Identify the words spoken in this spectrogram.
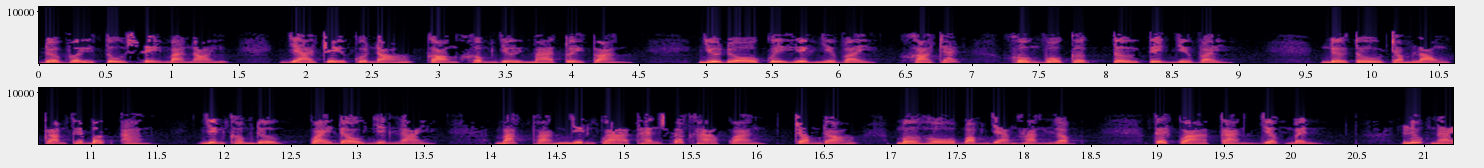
đối với tu sĩ mà nói, giá trị của nó còn không dưới mà tùy toạn. Nhiều đồ quý hiếm như vậy, khó trách, khôn vô cực tự tin như vậy. Nữ tu trong lòng cảm thấy bất an, nhìn không được, quay đầu nhìn lại, mắt thoáng nhìn qua thành sắc hà quang, trong đó mơ hồ bóng dáng hàng lập. Kết quả càng giật mình. Lúc này,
